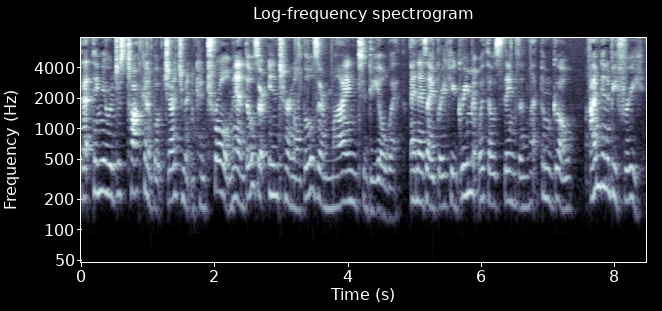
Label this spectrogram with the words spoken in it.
That thing you were just talking about, judgment and control, man, those are internal, those are mine to deal with. And as I break agreement with those things and let them go, I'm going to be free.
